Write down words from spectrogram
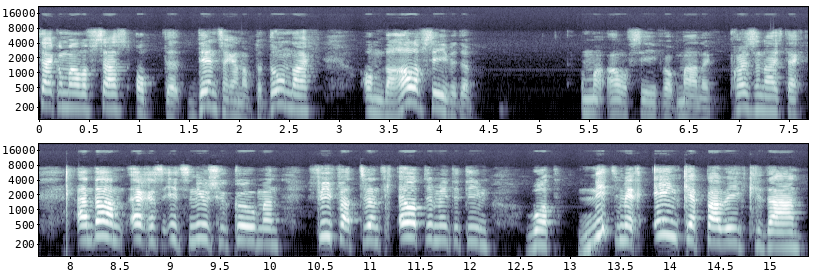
Tag om half 6 op de dinsdag en op de donderdag. Om de half 7 de om half 7 op maandag Prison Tag. En dan, er is iets nieuws gekomen. FIFA 20 Ultimate Team wordt niet meer één keer per week gedaan.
